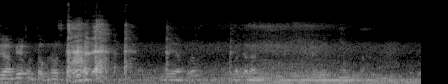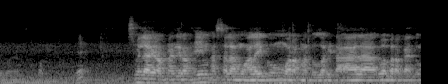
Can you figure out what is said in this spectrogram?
Dia Habib untuk meneruskan Ini apa? Pelajaran ya? Bismillahirrahmanirrahim Assalamualaikum warahmatullahi ta'ala wabarakatuh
